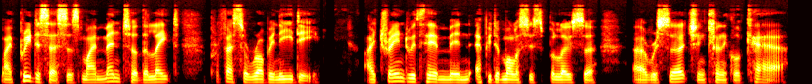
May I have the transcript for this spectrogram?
my predecessors, my mentor, the late Professor Robin Eady, I trained with him in epidermolysis bullosa uh, research and clinical care.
